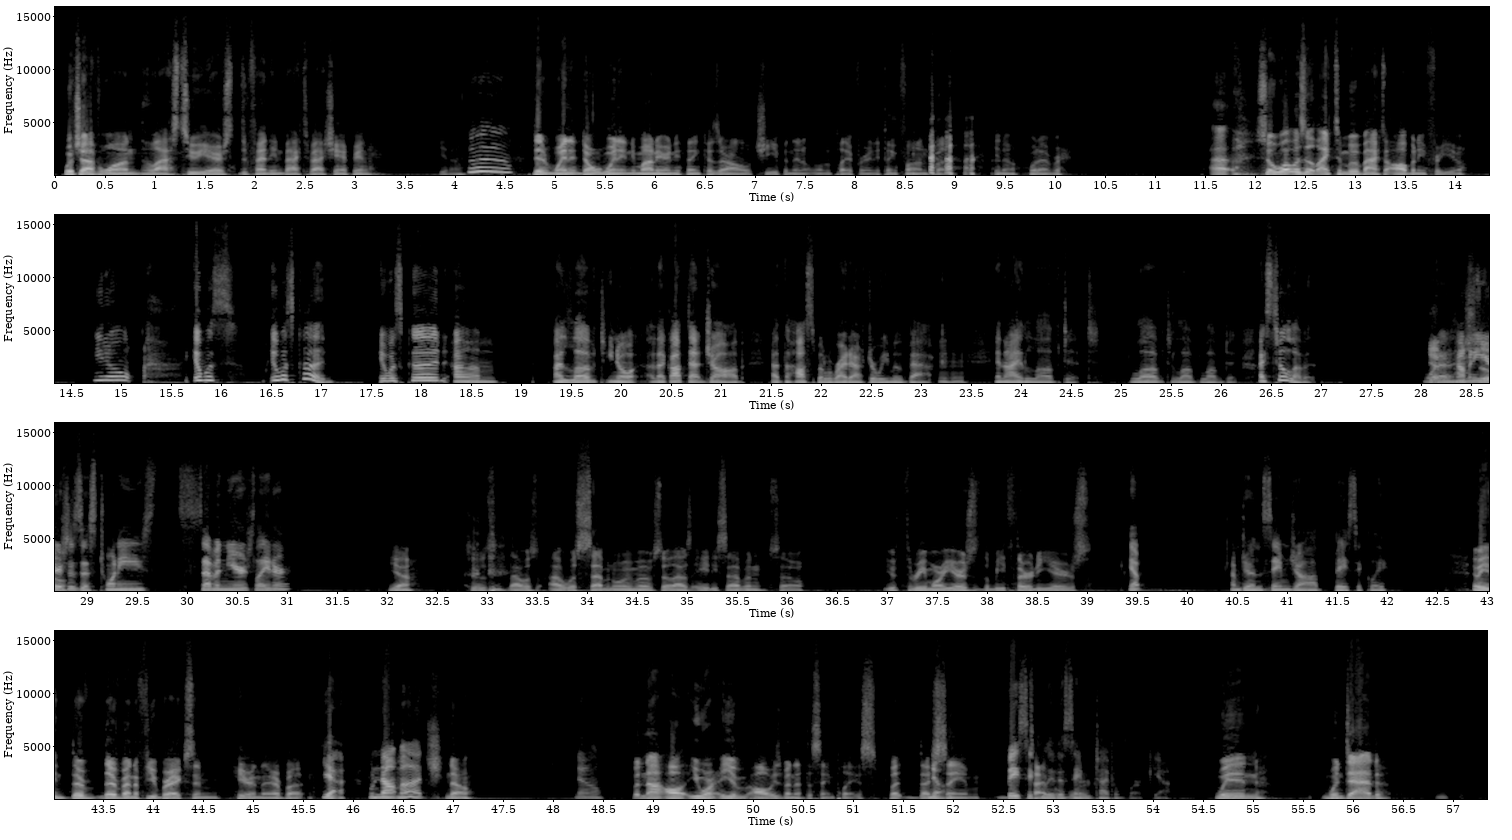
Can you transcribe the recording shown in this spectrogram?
Which I've won the last two years, defending back-to-back champion. You know, Woo. didn't win it. Don't win any money or anything because they're all cheap and they don't want to play for anything fun. But you know, whatever. Uh, so what was it like to move back to Albany for you? You know, it was it was good. It was good. Um, I loved. You know, I got that job at the hospital right after we moved back, Mhm. and I loved it. Loved, loved, loved it. I still love it. Yeah, What, I mean, how many still- years is this? Twenty seven years later. Yeah. So it was, that was I was seven when we moved, so that was eighty-seven. So you have three more years. It'll be thirty years. Yep. I'm doing the same job basically. I mean, there there have been a few breaks in here and there, but Yeah. Well, not much. no, No. but not all. You weren't. You've always been at the same place, but the No. same. Basically Type the of same work. type of work. Yeah. When when Dad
